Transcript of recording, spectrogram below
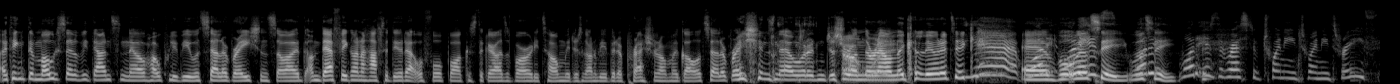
I think the most that'll be dancing now will hopefully be with celebrations. So I, I'm definitely going to have to do that with football because the girls have already told me there's going to be a bit of pressure on my goal celebrations now rather than just Can't running around like a lunatic. Yeah, Um, but what we'll is- see. We'll what see. what is the rest of 2023 f-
